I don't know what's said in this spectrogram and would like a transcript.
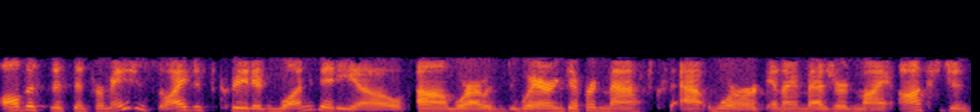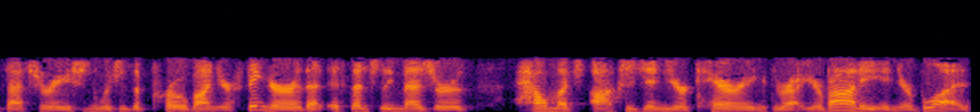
all this misinformation. So I just created one video um, where I was wearing different masks at work and I measured my oxygen saturation, which is a probe on your finger that essentially measures how much oxygen you're carrying throughout your body in your blood.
